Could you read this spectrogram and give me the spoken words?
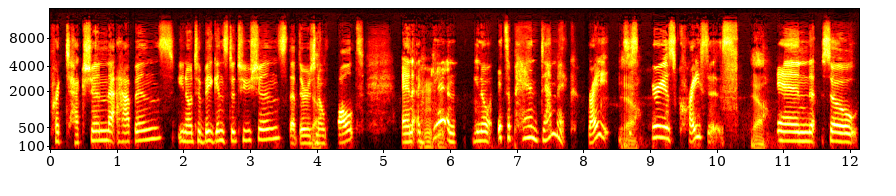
protection that happens, you know, to big institutions that there's Yeah. no fault. And Mhm. again, you know, it's a pandemic, right? It's Yeah. a serious crisis. Yeah. And so,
